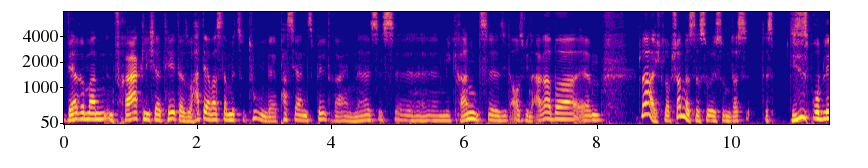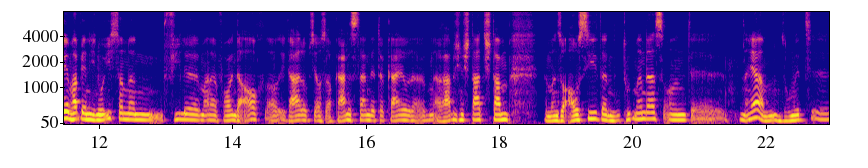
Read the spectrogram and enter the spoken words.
wäre man ein fraglicher Täter. So hat er was damit zu tun. Der passt ja ins Bild rein. Ne? Es ist äh, Migrant, äh, sieht aus wie ein Araber. Ähm, klar, ich glaube schon, dass das so ist. Und das, das, dieses Problem habe ja nicht nur ich, sondern viele meiner Freunde auch, egal ob sie aus Afghanistan, der Türkei oder irgendeinem arabischen Staat stammen. Wenn man so aussieht, dann tut man das. Und äh, naja, somit äh,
